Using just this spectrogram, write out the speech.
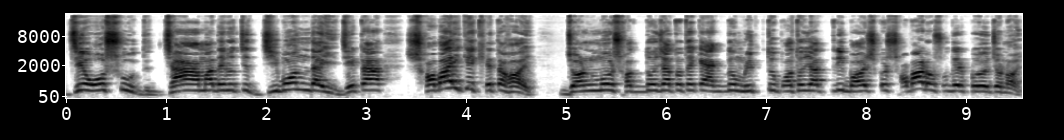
যে ওষুধ যা আমাদের হচ্ছে জীবনদায়ী যেটা সবাইকে খেতে হয়। জন্ম সদ্যজাত থেকে একদম মৃত্যু পথযাত্রী বয়স্ক সবার ওষুধের প্রয়োজন হয়।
